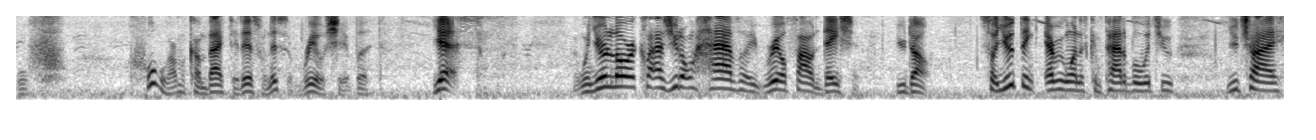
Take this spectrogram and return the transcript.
Whew, I'm gonna come back to this one. This is some real shit, but yes, when you're lower class, you don't have a real foundation. You don't. So you think everyone is compatible with you. You try,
